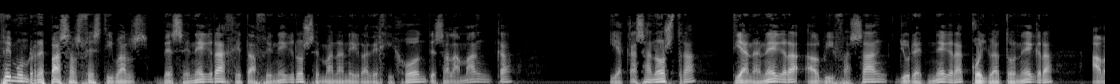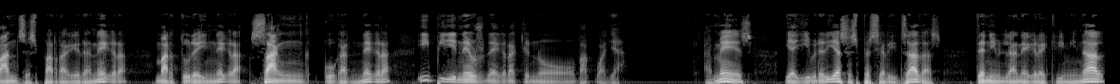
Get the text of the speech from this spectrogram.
Fem un repàs als festivals Bese Negra, Getafe Negro, Semana Negra de Gijón, de Salamanca... I a casa nostra, Tiana Negra, Albifasang, Lloret Negra, Collbató Negra, Abans Esparreguera Negra, Martorell Negra, Sang Cugat Negra i Pirineus Negra que no va quallar. A més, hi ha llibreries especialitzades. Tenim la Negra Criminal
